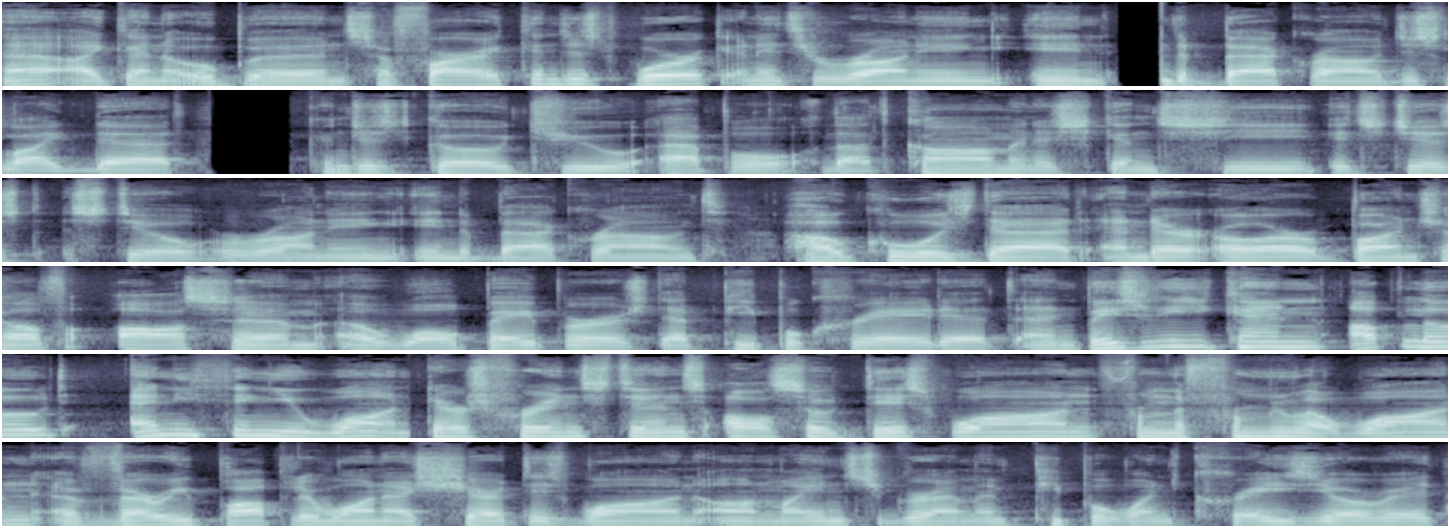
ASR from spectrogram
Uh, I can open Safari, I can just work and it's running in the background just like that can just go to apple.com and as you can see it's just still running in the background. How cool is that? And there are a bunch of awesome uh, wallpapers that people created. And basically you can upload anything you want. There's for instance also this one from the formula one a very popular one. I shared this one on my instagram and people went crazy over it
